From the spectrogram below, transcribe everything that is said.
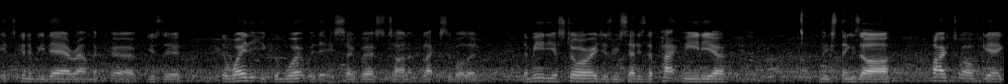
it's going to be there around the curve because the, the way that you can work with it is so versatile and flexible. And the media storage, as we said, is the Pak media. These things are 512 gig.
